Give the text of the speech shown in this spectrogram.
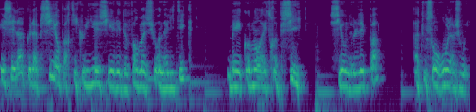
Et c'est là que la psy en particulier, si elle est de formation analytique, mais comment être psy si on ne l'est pas, a tout son rôle à jouer.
